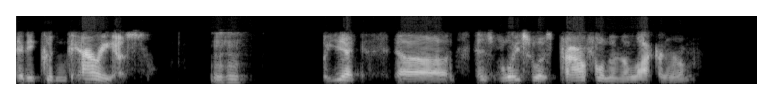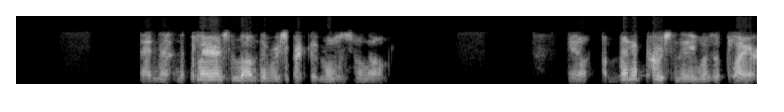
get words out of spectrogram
that he couldn't carry us. Mm-hmm. But yet, uh, his voice was powerful in the locker room. And the, the players loved and respected Moses Malone. You know, a better person than he was a player.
